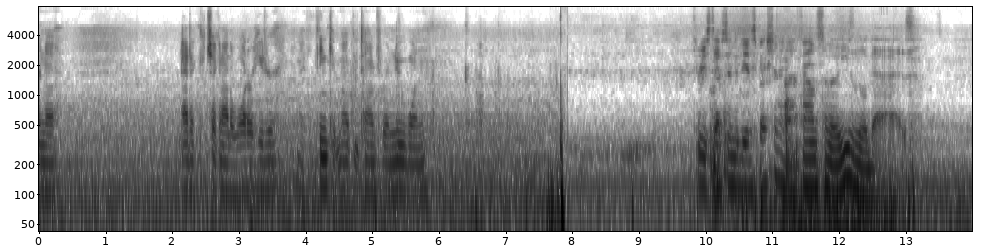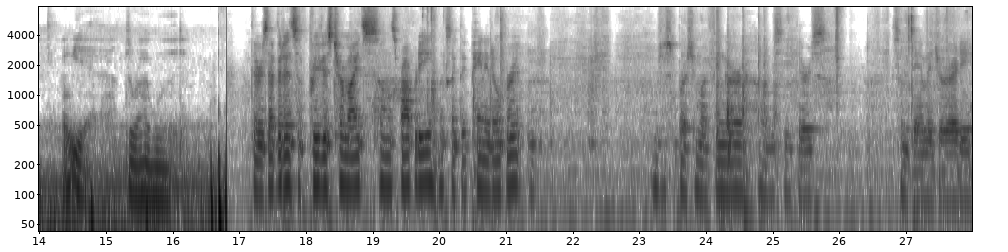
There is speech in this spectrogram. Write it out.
in the attic checking out a water heater. I think it might be time for a new one. Three steps into the inspection and I found some of these little guys. Oh yeah, dry wood. There's evidence of previous termites on this property. Looks like they painted over it. I'm just brushing my finger. Let me see if there's some damage already.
